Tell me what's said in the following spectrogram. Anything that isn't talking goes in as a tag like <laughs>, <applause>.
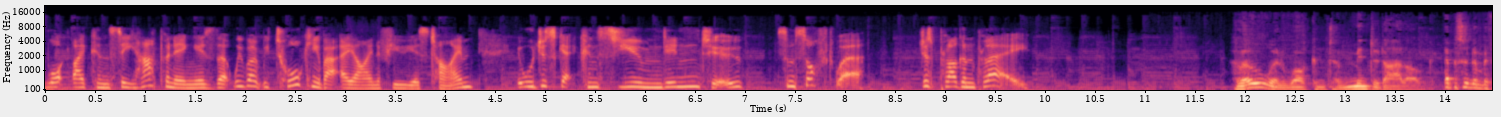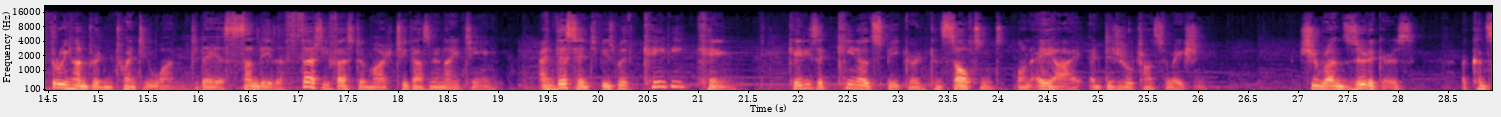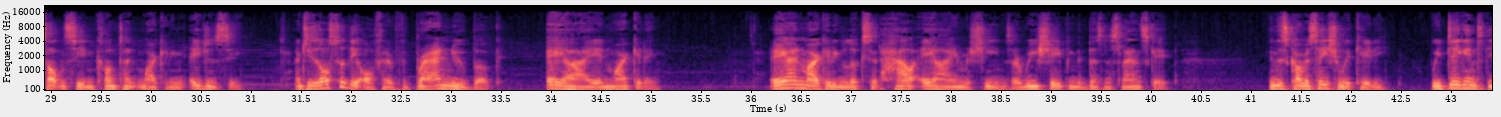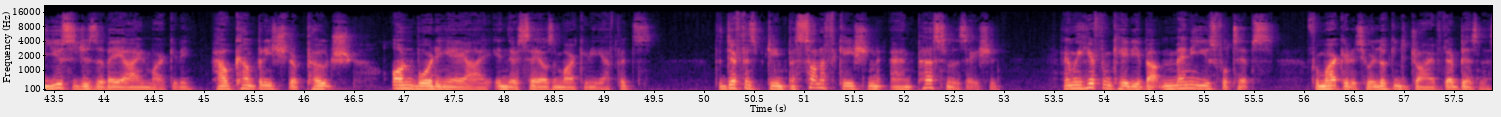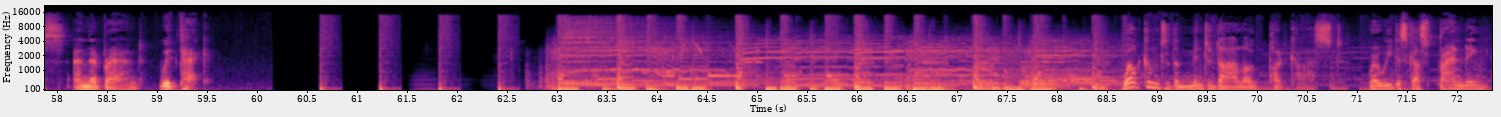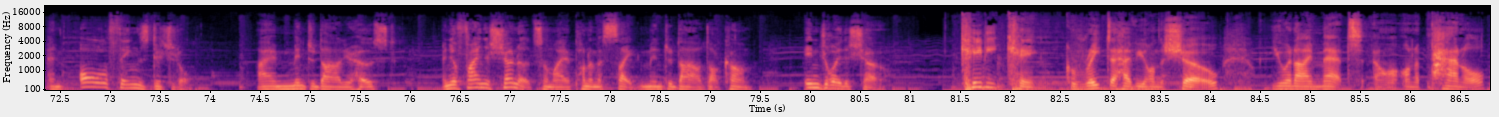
What I can see happening is that we won't be talking about AI in a few years' time. It will just get consumed into some software. Just plug and play. Hello and welcome to Minter Dialogue, episode number 321. Today is Sunday, the 31st of March 2019, and this interview is with Katie King. Katie's a keynote speaker and consultant on AI and digital transformation. She runs Zoodikers, a consultancy and content marketing agency, and she's also the author of the brand new book, AI in Marketing. AI in Marketing looks at how AI and machines are reshaping the business landscape. In this conversation with Katie, we dig into the usages of AI in marketing, how companies should approach onboarding AI in their sales and marketing efforts, the difference between personification and personalization, and we hear from Katie about many useful tips for marketers who are looking to drive their business and their brand with tech. Welcome to the Minter Dialogue podcast, where we discuss branding and all things digital. I am Minter Dial, your host, and you'll find the show notes on my eponymous site, minterdial.com. Enjoy the show. Katie King, great to have you on the show. You and I met uh, on a panel,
